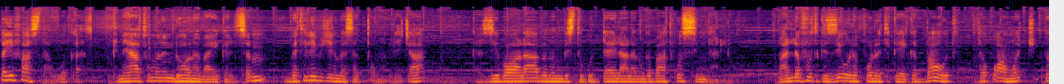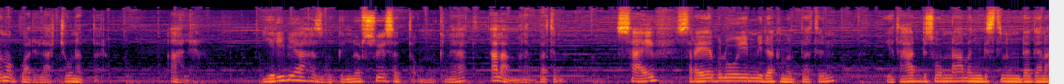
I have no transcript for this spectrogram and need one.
በይፋ አስታወቀ። ምክንያቱ ምን እንደሆነ ባይገልጽም በቴሌቪዥን በሰጠው መግለጫ ከዚህ በኋላ በመንግስት ጉዳይ ላለመግባት ወስኛለሁ ባለፉት ጊዜ ወደ ፖለቲካ የገባሁት ተቋሞች በመጓደላቸው ነበር አለ። የሊቢያ ሕዝብ ግን እርሱ የሰጠውን ምክንያት አላመነበትም። ሳይፍ ስራዬ ብሎ የሚደክምበትን የተሃድሶና መንግስትን እንደገና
